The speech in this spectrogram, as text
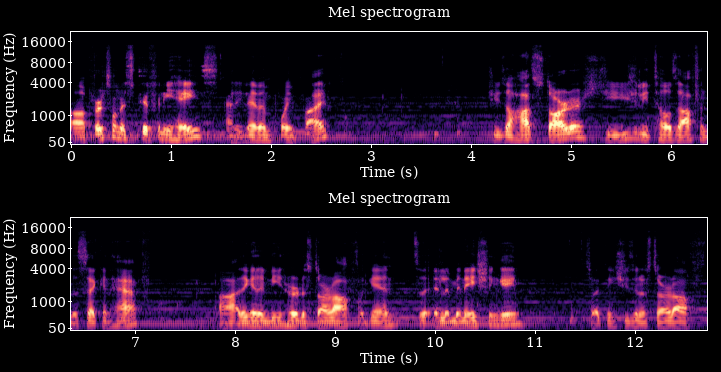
Uh, first one is Tiffany Hayes at 11.5. She's a hot starter. She usually tells off in the second half. Uh, they're gonna need her to start off again. It's an elimination game, so I think she's gonna start off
